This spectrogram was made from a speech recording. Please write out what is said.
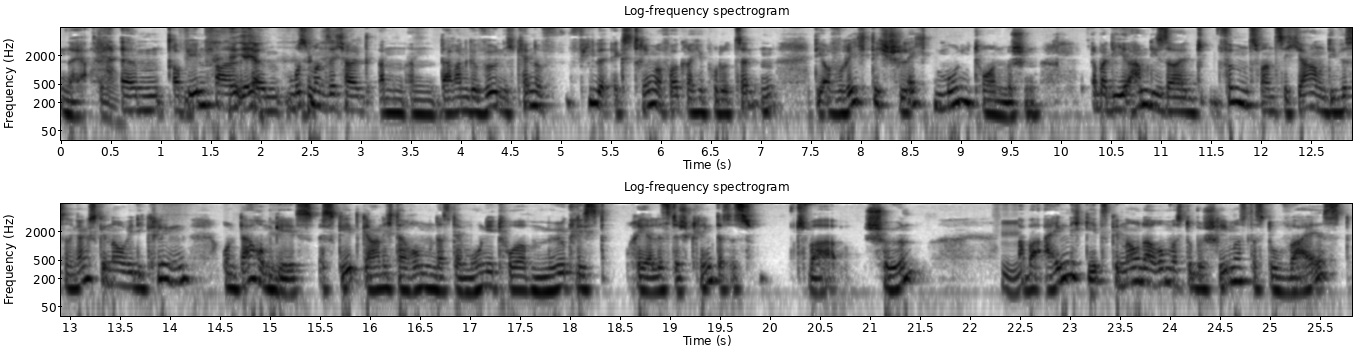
Naja, genau. ähm, auf jeden Fall ja, ja. Ähm, muss man sich halt an, an daran gewöhnen. Ich kenne viele extrem erfolgreiche Produzenten, die auf richtig schlechten Monitoren mischen aber die haben die seit 25 Jahren und die wissen ganz genau, wie die klingen. Und darum mhm. geht's. Es geht gar nicht darum, dass der Monitor möglichst realistisch klingt. Das ist zwar schön, mhm. aber eigentlich geht's genau darum, was du beschrieben hast, dass du weißt,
